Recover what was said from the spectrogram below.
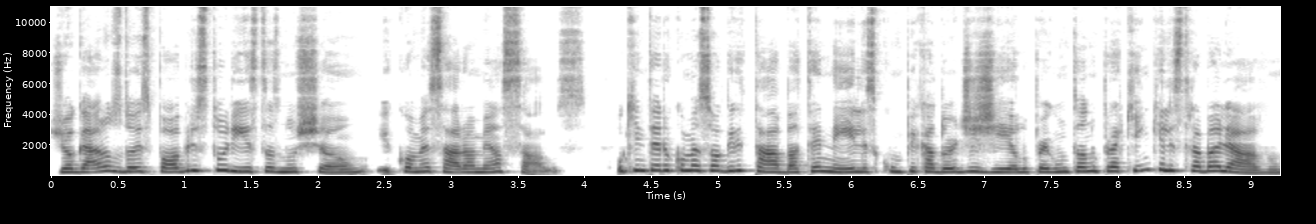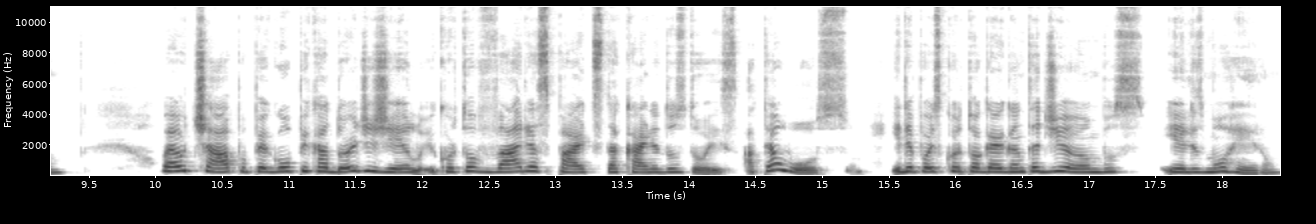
jogaram os dois pobres turistas no chão e começaram a ameaçá-los. O quinteiro começou a gritar, bater neles com um picador de gelo, perguntando para quem que eles trabalhavam. O El Chapo pegou o picador de gelo e cortou várias partes da carne dos dois, até o osso, e depois cortou a garganta de ambos e eles morreram.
